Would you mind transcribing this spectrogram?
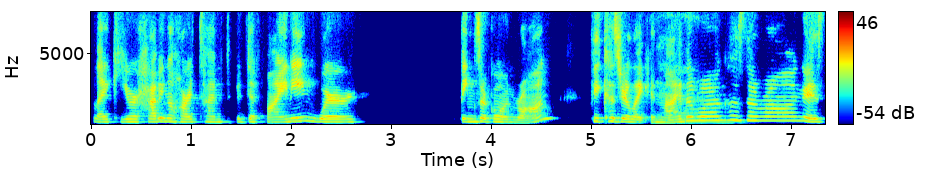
like you're having a hard time defining where things are going wrong because you're like, am yeah. I the wrong? Who's the wrong? Is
